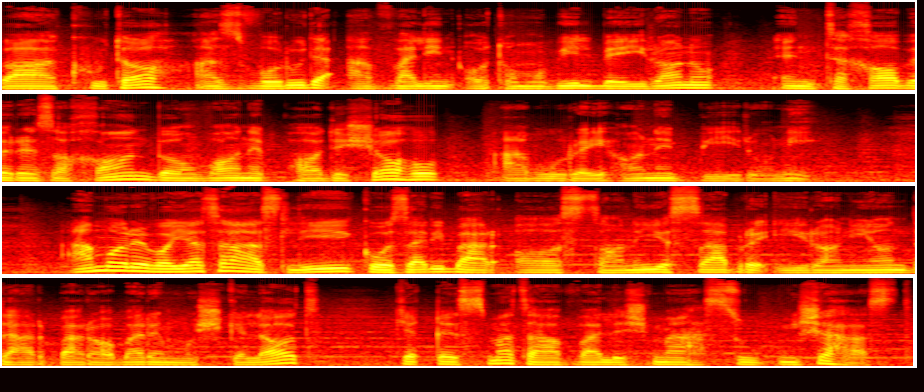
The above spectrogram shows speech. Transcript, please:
و کوتاه از ورود اولین اتومبیل به ایران و انتخاب رضاخان به عنوان پادشاه و ابو ریحان بیرونی. اما روایت اصلی گذری بر آستانه صبر ایرانیان در برابر مشکلات که قسمت اولش محسوب میشه هست.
